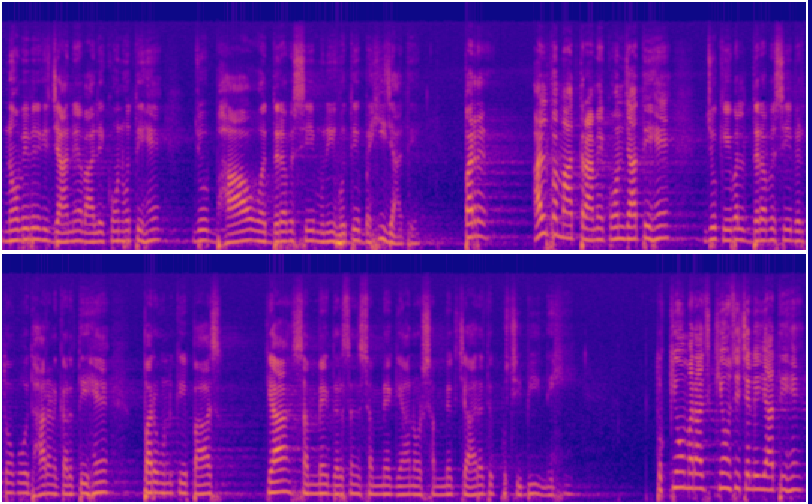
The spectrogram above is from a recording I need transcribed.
नौवे ग्रेक जाने वाले कौन होते हैं? जो भाव और द्रव से मुनि होते, वही जाते। पर अल्प मात्रा में कौन जाते हैं? जो केवल द्रव से व्रतों को धारण करते हैं, पर उनके पास क्या सम्यक दर्शन, सम्यक ज्ञान और सम्यक चारत कुछ भी नहीं। तो क्यों महाराज, क्यों से चले जाते हैं?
